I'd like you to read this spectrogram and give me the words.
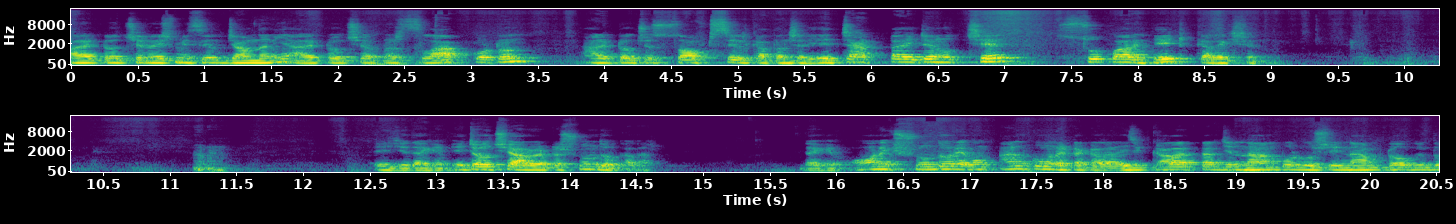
আর একটা হচ্ছে রেশমি সিল্ক জামদানি আর একটা হচ্ছে আপনার স্ল্যাব কটন আর একটা হচ্ছে সফট সিল্ক কাতান শাড়ি। এই চারটা আইটেম হচ্ছে সুপার হিট কালেকশন এই যে দেখেন, এটা হচ্ছে আরও একটা সুন্দর কালার দেখেন, অনেক সুন্দর এবং আনকমন একটা কালার এই যে কালারটার যে নাম বলব, সেই নামটাও কিন্তু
